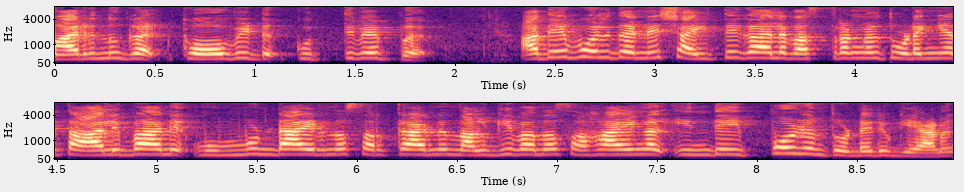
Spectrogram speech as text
മരുന്നുകൾ കോവിഡ് കുത്തിവെപ്പ് അതേപോലെ തന്നെ ശൈത്യകാല വസ്ത്രങ്ങൾ തുടങ്ങിയ താലിബാന് മുമ്പുണ്ടായിരുന്ന സർക്കാരിന് നൽകി വന്ന സഹായങ്ങൾ ഇന്ത്യ ഇപ്പോഴും തുടരുകയാണ്.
